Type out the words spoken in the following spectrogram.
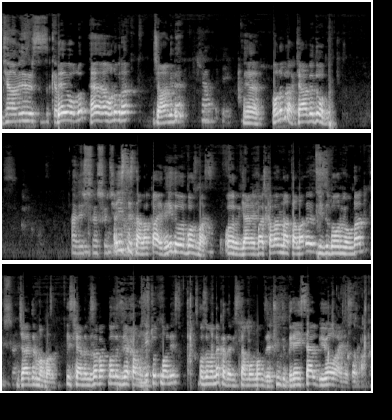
Camide hırsızlık yapıyor. Beyoğlu. He onu bırak. Camide. Yani onu bırak. Kabe'de olur. Hadi üstüne su Ya çek. istisnalar kaideyi de bozmaz. O, yani başkalarının hataları bizi doğru yoldan caydırmamalı. Biz kendimize bakmalıyız, yakamızı tutmalıyız. O zaman ne kadar İslam olmamız ya. Çünkü bireysel bir yol aynı zamanda.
